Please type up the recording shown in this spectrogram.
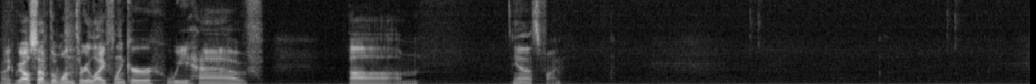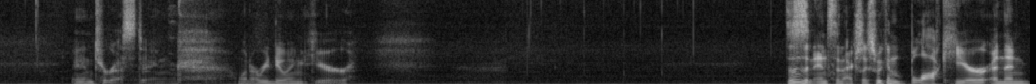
Like we also have the one three life linker. We have, um, yeah, that's fine. Interesting. What are we doing here? This is an instant, actually, so we can block here and then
